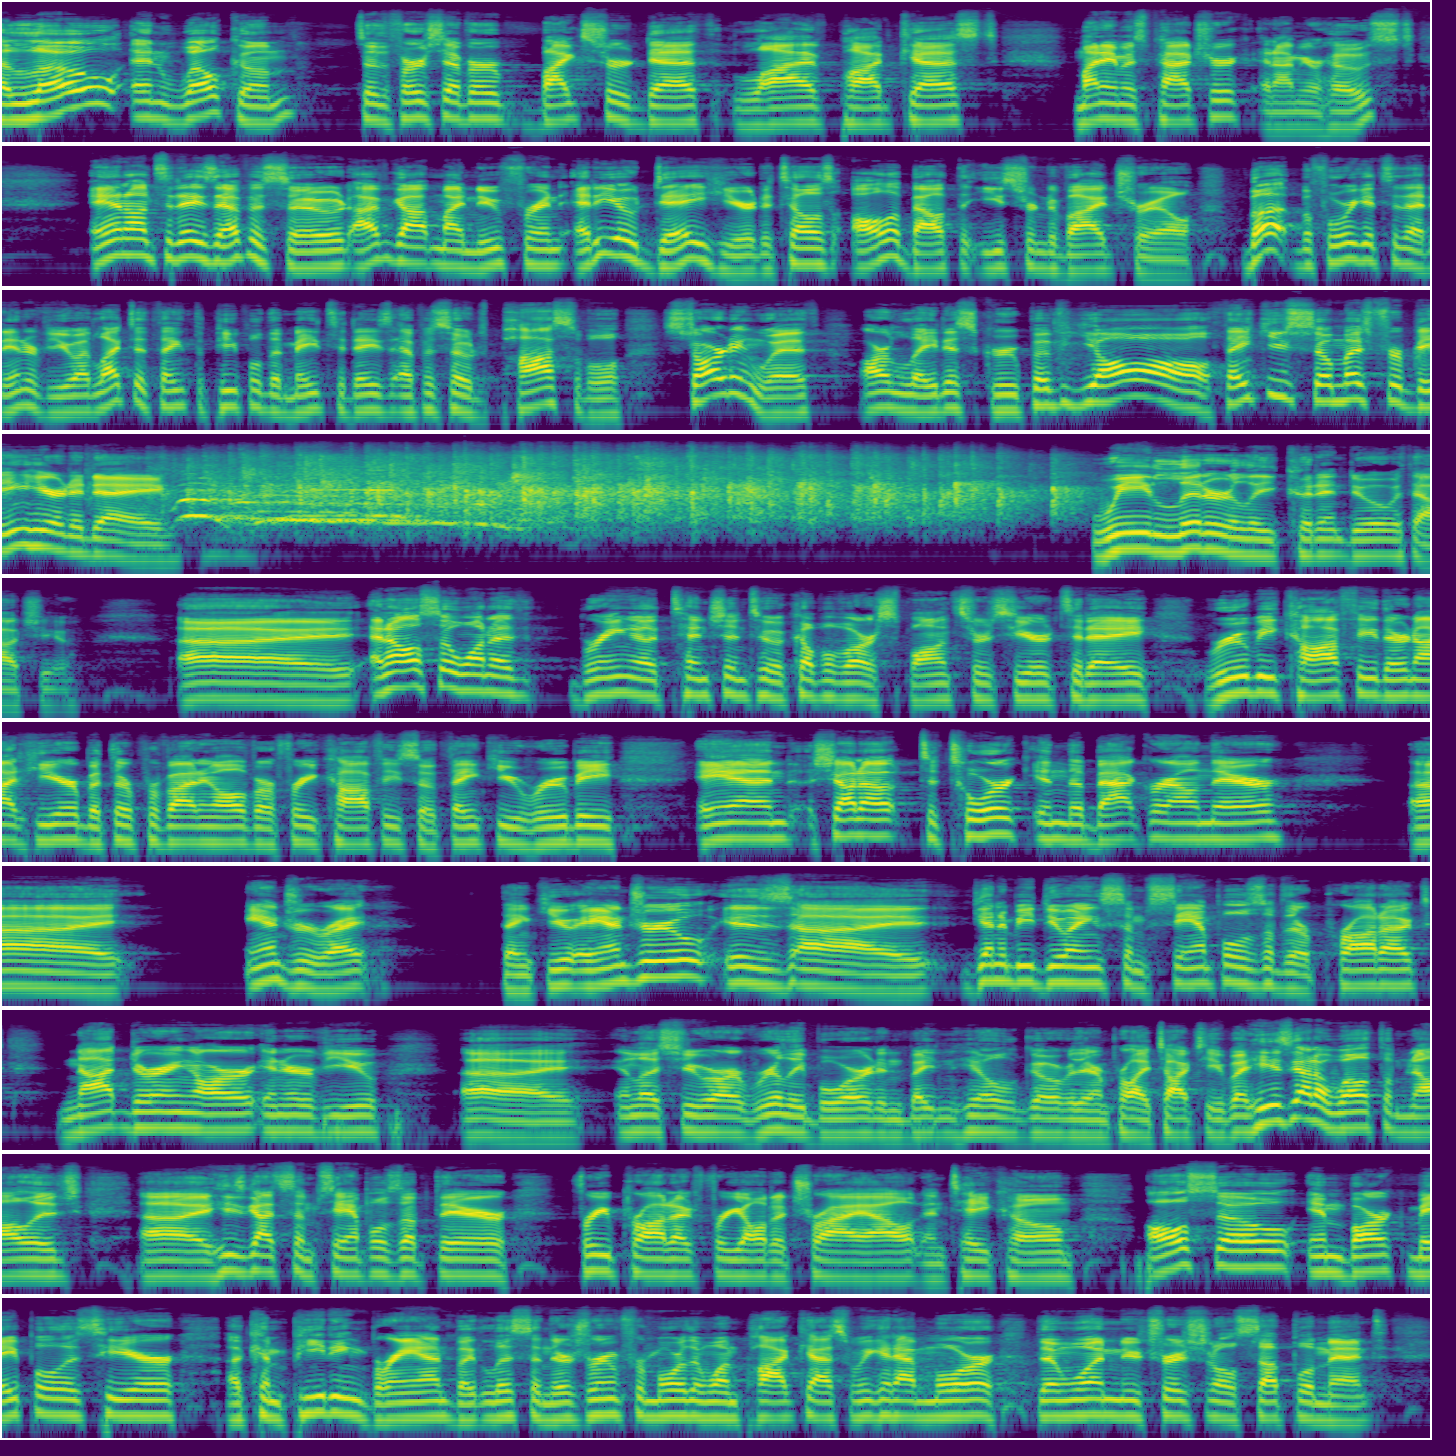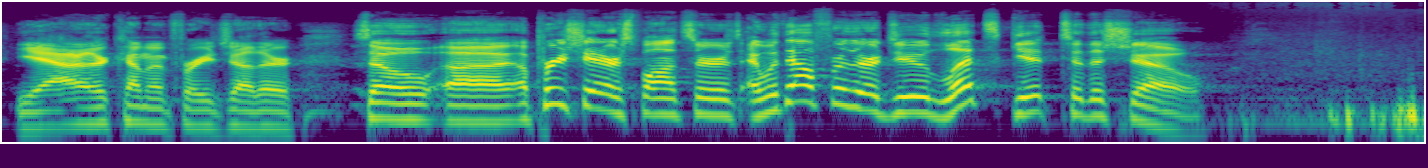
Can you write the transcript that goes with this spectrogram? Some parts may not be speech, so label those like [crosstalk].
Hello and welcome to the first ever Bikes or Death live podcast. My name is Patrick and I'm your host. And on today's episode, I've got my new friend Eddie O'Dea here to tell us all about the Eastern Divide Trail. But before we get to that interview, I'd like to thank the people that made today's episode possible, starting with our latest group of y'all. Thank you so much for being here today. We literally couldn't do it without you. Uh, and I also want to bring attention to a couple of our sponsors here today. Ruby Coffee, they're not here, but they're providing all of our free coffee. So thank you, Ruby. And shout out to Torq in the background there. Uh, Andrew, right? Thank you. Andrew is uh, going to be doing some samples of their product, not during our interview, uh, unless you are really bored, and but he'll go over there and probably talk to you. But he's got a wealth of knowledge. Uh, he's got some samples up there, free product for y'all to try out and take home. Also, Embark Maple is here, a competing brand. But listen, there's room for more than one podcast. We can have more than one nutritional supplement. Yeah, they're coming for each other. So uh, appreciate our sponsors. And without further ado, let's get to the show.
